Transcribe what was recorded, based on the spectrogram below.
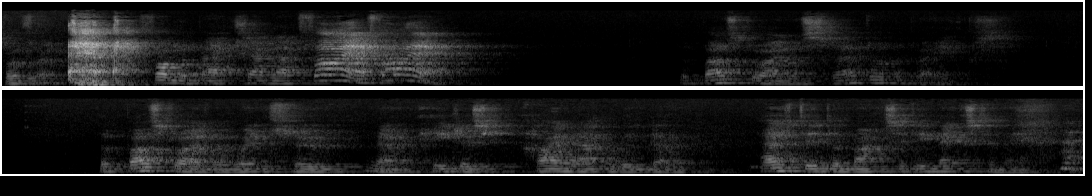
sort of from the back shouted out, fire, fire! The bus driver slammed on the brakes. The bus driver went through, you know, he just climbed out the window, as did the monk sitting next to me.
